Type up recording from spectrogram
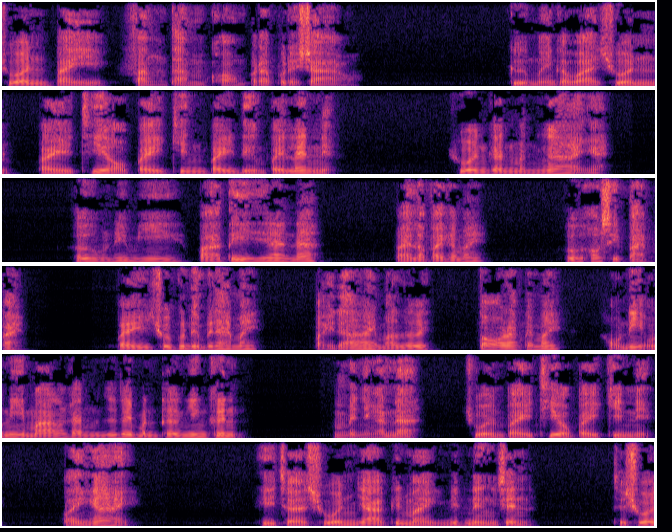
ชวนไปฟังธรรมของพระพุทธเจ้า คือเหมือนกับว่าชวนไปเที่ยวไปกินไปดื่มไปเล่นเนี่ย ชวนกันมันง่ายไง เออวันนี้มีปาร์ตี้ที่นั่นนะ ไปเราไปกันไหมเออเอาสิไปไปไปชวนคนอื่นไปได้ไหมไปได้มาเลยต่ออะไรไปไหมเอานี่เอานี่มาแล้วกันมันจะได้บันเทิงยิ่งขึ้น มันเป็นอย่างนั้นนะ ชวนไปเที่ยวไปกินเนี่ยไปง่าย ที่จะชวนยากขึ้นมาอีกนิดหนึ่งเช่น จะชวน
